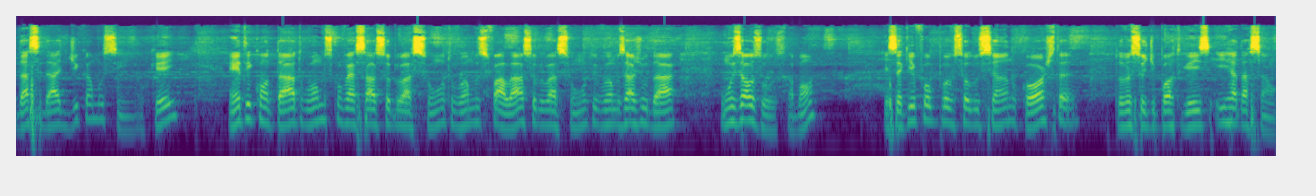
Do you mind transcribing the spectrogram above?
da cidade de Camusim, ok? Entre em contato, vamos conversar sobre o assunto, vamos falar sobre o assunto e vamos ajudar uns aos outros, tá bom? Esse aqui foi o professor Luciano Costa, professor de português e redação.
